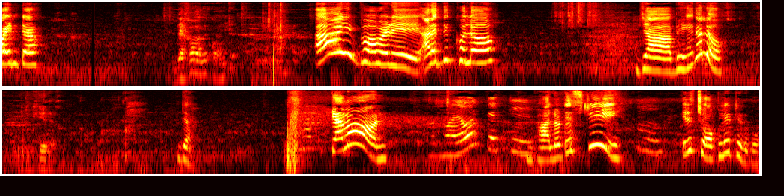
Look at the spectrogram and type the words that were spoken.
কয়েনটা কয়েনটা আই বাবা রে আরেক দিক খোলো। যা ভেঙে গেল? খেয়ে দেখো। যা। কেমন? ভালো টেস্টি হুম, এটা চকলেটের গো।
